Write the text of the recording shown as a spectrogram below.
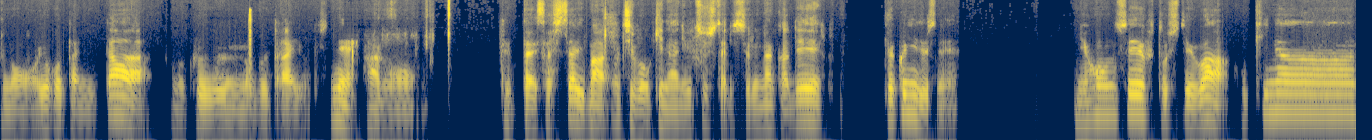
その横田にいたその空軍の部隊をですね、あの、撤退させたり、まあ、一部沖縄に移したりする中で、逆にですね、日本政府としては、沖縄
